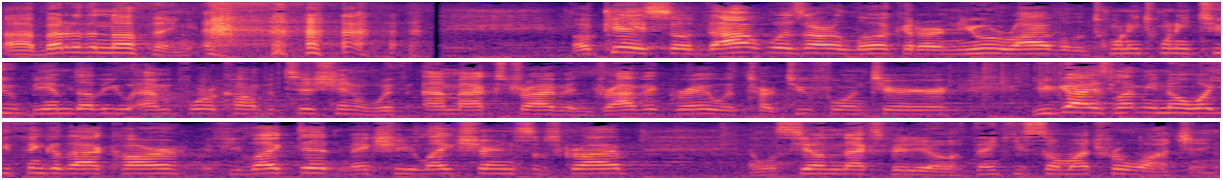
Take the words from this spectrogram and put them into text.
uh, better than nothing. okay, so that was our look at our new arrival, the 2022 BMW M4 competition with M xDrive in Dravit Gray with Tartufo interior. You guys let me know what you think of that car. If you liked it, make sure you like, share, and subscribe, and we'll see you on the next video. Thank you so much for watching.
